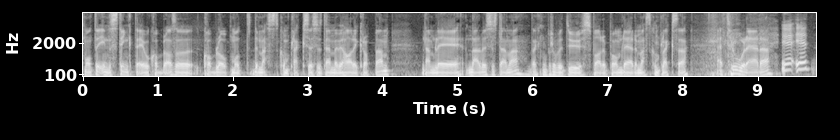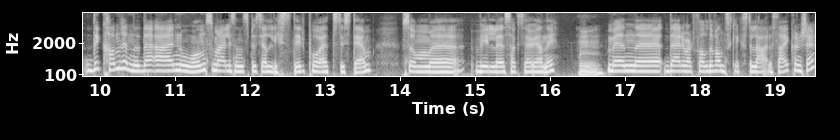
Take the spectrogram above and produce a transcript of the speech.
måte, instinktet er jo kobla altså, opp mot det mest komplekse systemet vi har i kroppen, nemlig nervesystemet. Det kan for så vidt du svare på om det er det mest komplekse. Jeg tror det er det. Ja, jeg, det kan hende det er noen som er liksom spesialister på et system, som uh, vil sagt seg uenig. Mm. Men uh, det er i hvert fall det vanskeligste å lære seg, kanskje.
